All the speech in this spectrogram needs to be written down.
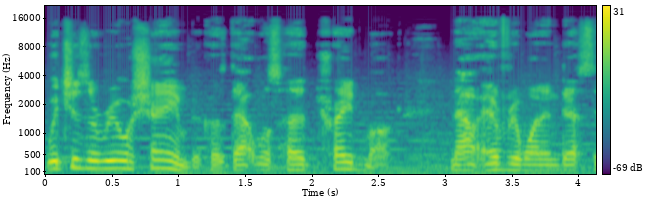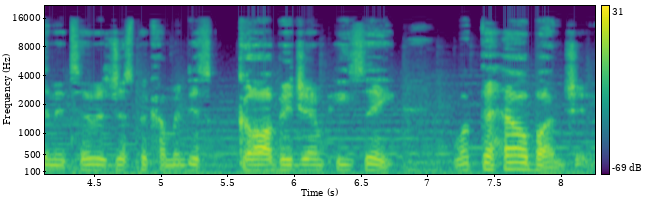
which is a real shame because that was her trademark. Now everyone in Destiny 2 is just becoming this garbage NPC. What the hell, Bungie?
